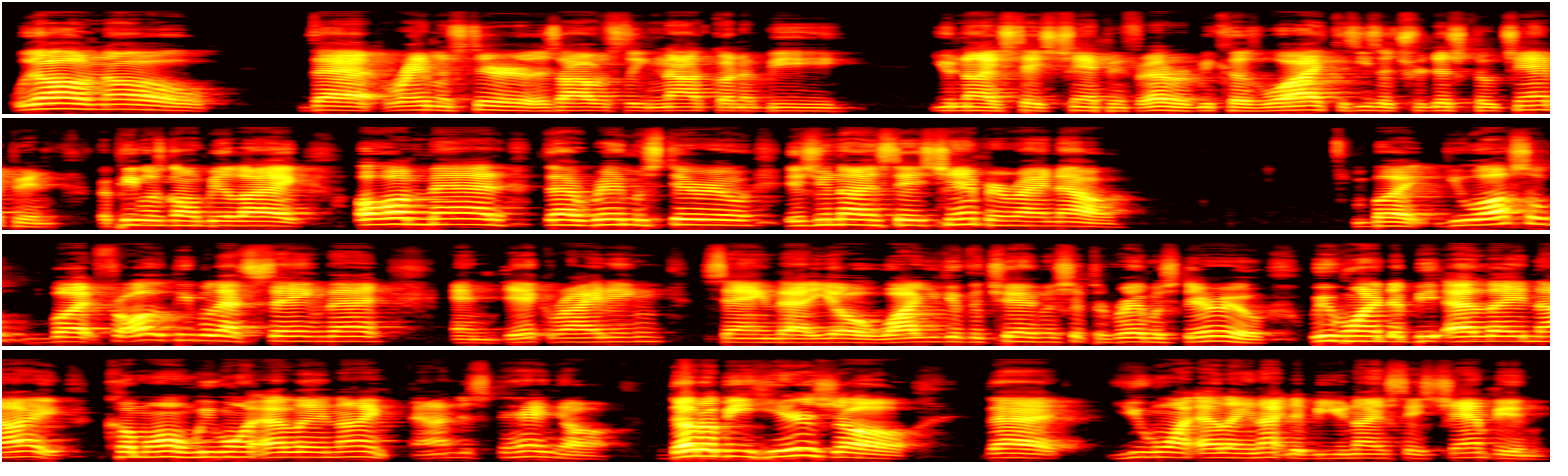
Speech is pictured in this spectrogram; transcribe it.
we all know that Rey Mysterio is obviously not going to be United States champion forever because why? Because he's a transitional champion. But people's to be like, "Oh, I'm mad that Rey Mysterio is United States champion right now." But you also, but for all the people that's saying that and dick writing, saying that, "Yo, why you give the championship to Rey Mysterio? We wanted to be LA Knight. Come on, we want LA Knight." I understand y'all. WWE hears y'all that you want LA Knight to be United States champion.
